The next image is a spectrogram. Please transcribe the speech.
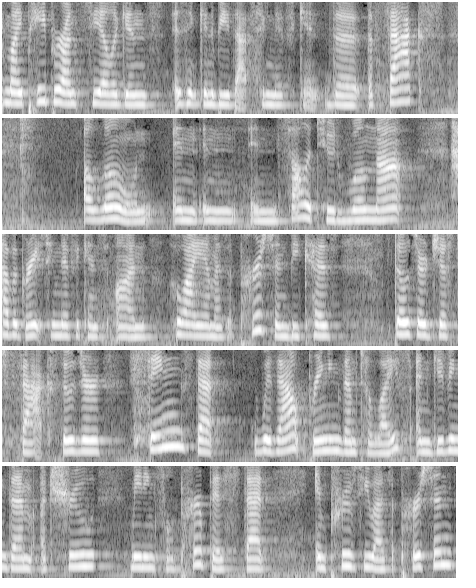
my paper on C. elegans isn't going to be that significant. The the facts alone in, in in solitude will not have a great significance on who I am as a person because those are just facts. Those are things that without bringing them to life and giving them a true meaningful purpose that improves you as a person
